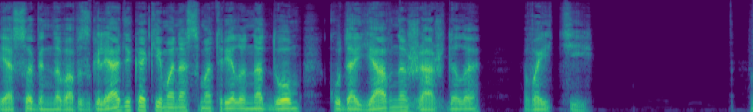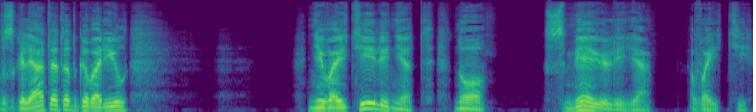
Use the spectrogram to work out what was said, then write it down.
и особенно во взгляде, каким она смотрела на дом, куда явно жаждала войти. Взгляд этот говорил не войти или нет, но смею ли я войти.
